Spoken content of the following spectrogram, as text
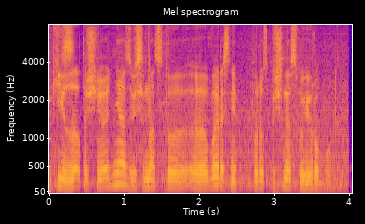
який з завтрашнього дня, з 18 вересня, розпочне свою роботу.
